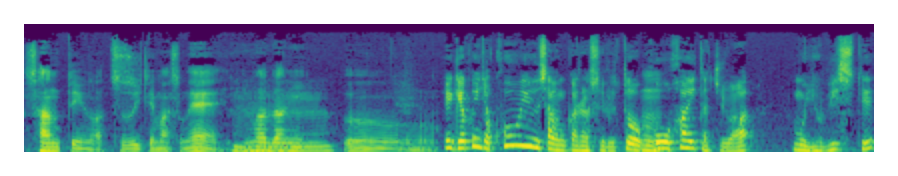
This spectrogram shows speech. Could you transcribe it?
3っていうのは続いてますね。いまだに。うん。え逆にじゃあこういうさんからするとうん。後輩たちはもう呼び捨て、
